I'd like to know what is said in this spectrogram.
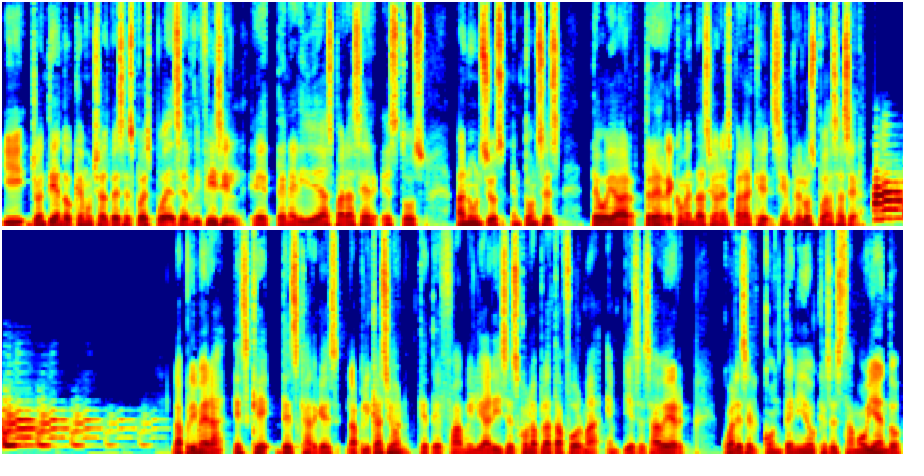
Y yo entiendo que muchas veces pues, puede ser difícil eh, tener ideas para hacer estos anuncios, entonces te voy a dar tres recomendaciones para que siempre los puedas hacer. La primera es que descargues la aplicación, que te familiarices con la plataforma, empieces a ver cuál es el contenido que se está moviendo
